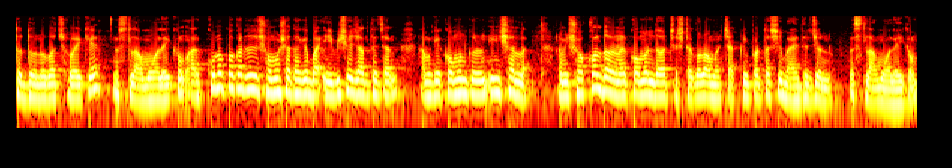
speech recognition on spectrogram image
তো ধন্যবাদ সবাইকে। আসসালামু আলাইকুম। আর কোনো প্রকার যদি সমস্যা থাকে বা এই বিষয়ে জানতে চান, আমাকে কমেন্ট করুন। ইনশাল্লাহ আমি সকল ধরনের কমেন্ট দেওয়ার চেষ্টা করব আমার চাকরি প্রত্যাশী ভাইদের জন্য। আসসালামু আলাইকুম।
